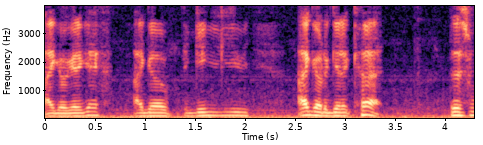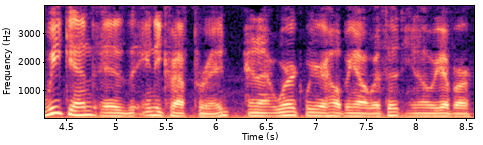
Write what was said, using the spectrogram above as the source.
I go get it. I go. I go to get it cut. This weekend is the Indie Craft Parade, and at work we are helping out with it. You know, we have our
